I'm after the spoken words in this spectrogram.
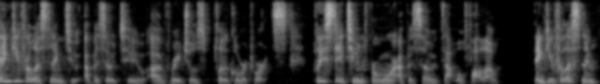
Thank you for listening to episode two of Rachel's Political Retorts. Please stay tuned for more episodes that will follow. Thank you for listening.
